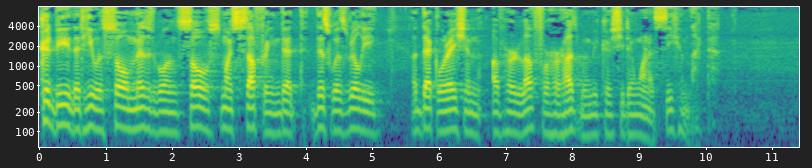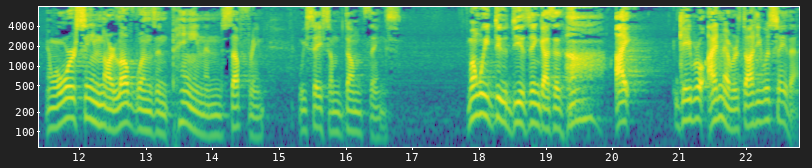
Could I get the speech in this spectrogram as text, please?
could be that he was so miserable and so much suffering that this was really a declaration of her love for her husband because she didn't want to see him like that. And when we're seeing our loved ones in pain and suffering, we say some dumb things. When we do, do you think God says, oh, I, Gabriel, I never thought he would say that.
